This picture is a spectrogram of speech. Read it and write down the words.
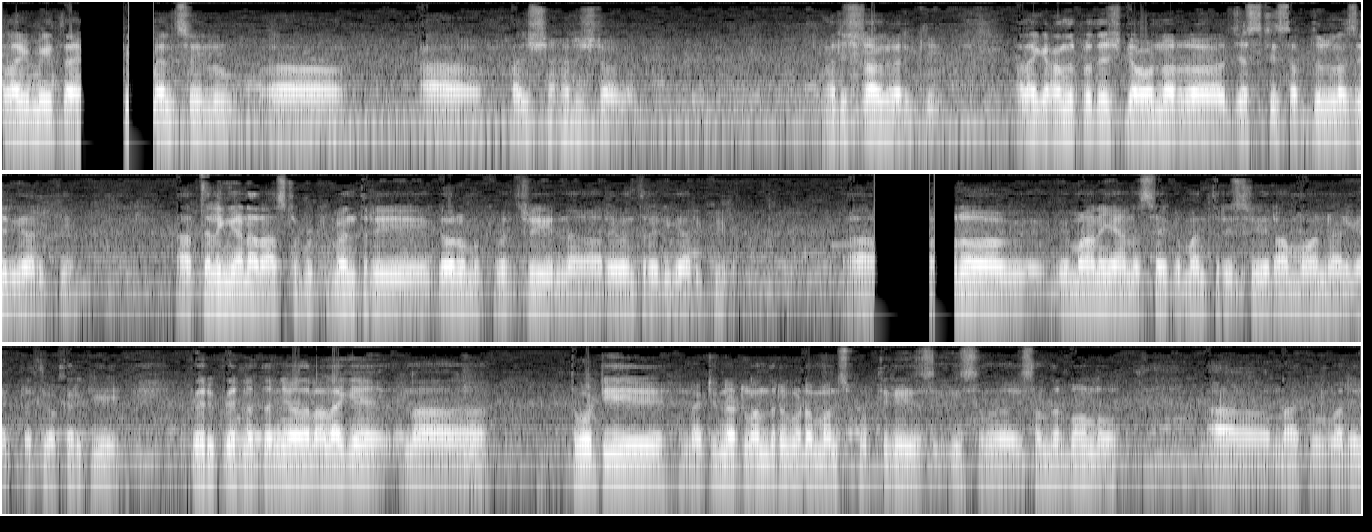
అలాగే మిగతా ఎమ్మెల్సీలు హరీష్ హరీష్ రావు గారు. హరీష్ రావు గారికి అలాగే ఆంధ్రప్రదేశ్ గవర్నర్ జస్టిస్ అబ్దుల్ నజీర్ గారికి తెలంగాణ రాష్ట్ర ముఖ్యమంత్రి గౌరవ ముఖ్యమంత్రి రేవంత్ రెడ్డి గారికి విమానయాన శాఖ మంత్రి శ్రీ రామ్మోహన్ నాయుడు గారు ప్రతి ఒక్కరికి పేరు పేరున ధన్యవాదాలు. అలాగే నా తోటి నటినటులందరూ కూడా మనస్ఫూర్తిగా ఈ- ఈ సందర్భంలో నాకు మరి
